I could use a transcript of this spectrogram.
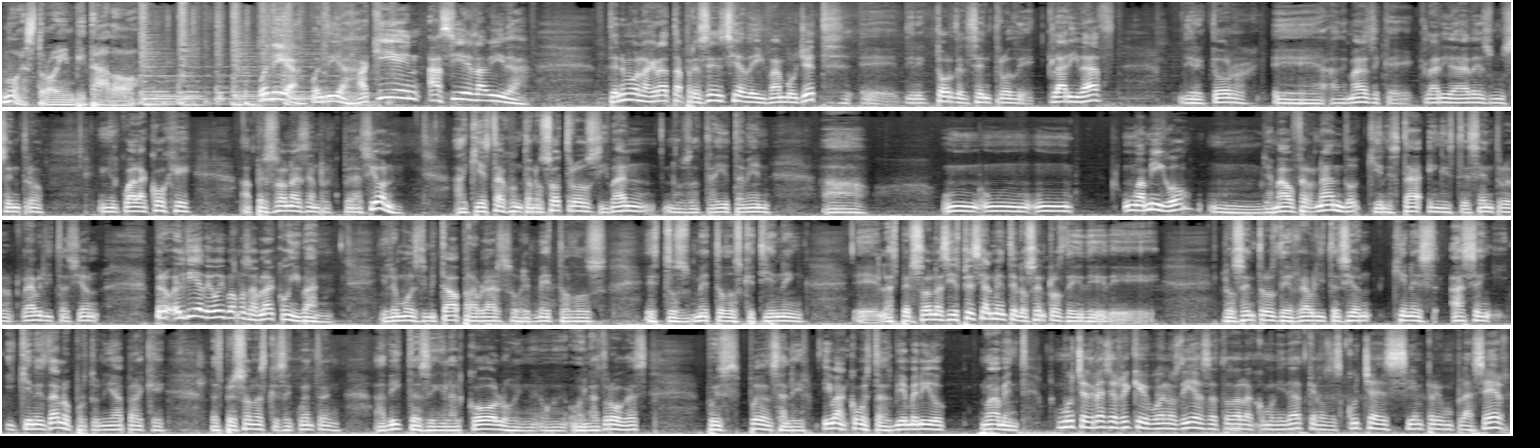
nuestro invitado. Buen día, buen día. Aquí en Así es la vida. Tenemos la grata presencia de Iván Boyet, eh, director del Centro de Claridad, director, eh, además de que Claridad es un centro en el cual acoge a personas en recuperación. Aquí está junto a nosotros Iván, nos ha traído también a un, amigo llamado Fernando, quien está en este centro de rehabilitación. Pero el día de hoy vamos a hablar con Iván y lo hemos invitado para hablar sobre métodos, estos métodos que tienen eh, las personas y especialmente los centros de los centros de rehabilitación quienes hacen y quienes dan la oportunidad para que las personas que se encuentran adictas en el alcohol o en, las drogas pues puedan salir. Iván, ¿cómo estás? Bienvenido nuevamente. Muchas gracias Ricky, buenos días a toda la comunidad que nos escucha, es siempre un placer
